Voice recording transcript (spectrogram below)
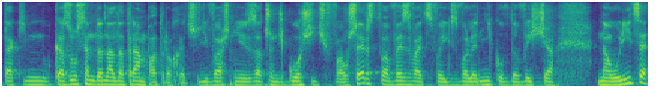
takim kazusem Donalda Trumpa trochę, czyli właśnie zacząć głosić fałszerstwa, wezwać swoich zwolenników do wyjścia na ulicę,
